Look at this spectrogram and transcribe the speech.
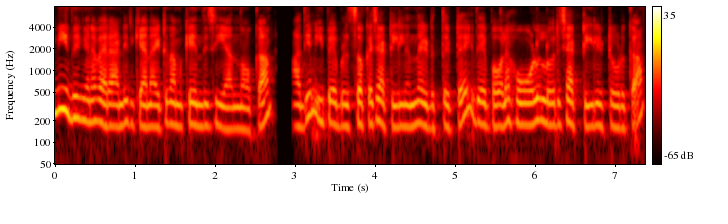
ഇനി ഇത് ഇങ്ങനെ വരാണ്ടിരിക്കാനായിട്ട് നമുക്ക് എന്ത് ചെയ്യാമെന്ന് നോക്കാം. ആദ്യം ഈ പെബിൾസൊക്കെ ചട്ടിയിൽ നിന്ന് എടുത്തിട്ട് ഇതേപോലെ ഹോളുള്ള ഒരു ചട്ടിയിൽ ഇട്ട് കൊടുക്കാം.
